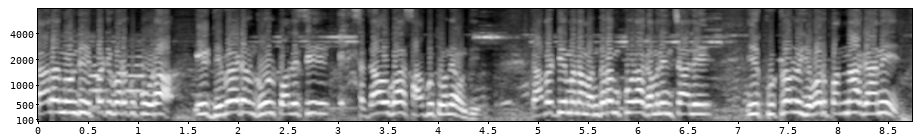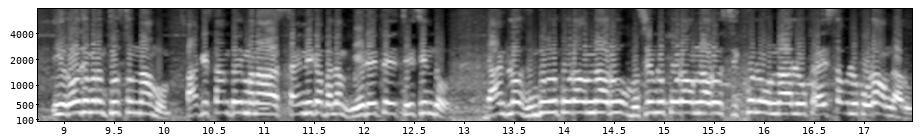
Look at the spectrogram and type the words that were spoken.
కాలం నుండి ఇప్పటి వరకు కూడా ఈ డివైడ్ అండ్ రూల్ పాలసీ సజావుగా సాగుతూనే ఉంది. కాబట్టి మనం అందరం కూడా గమనించాలి ఈ కుట్రలు ఎవరు పన్నా కానీ ఈ రోజు మనం చూస్తున్నాము. పాకిస్తాన్పై మన సైనిక బలం ఏదైతే చేసిందో దాంట్లో హిందువులు కూడా ఉన్నారు ముస్లింలు కూడా ఉన్నారు సిక్కులు ఉన్నారు క్రైస్తవులు కూడా ఉన్నారు.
